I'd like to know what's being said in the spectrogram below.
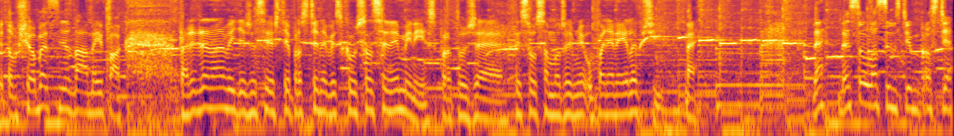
je to všeobecně známý fakt. Tady jde nám vidět, že si ještě prostě nevyzkoušel si minis, protože ty jsou samozřejmě úplně nejlepší. Ne. Ne, nesouhlasím s tím prostě.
